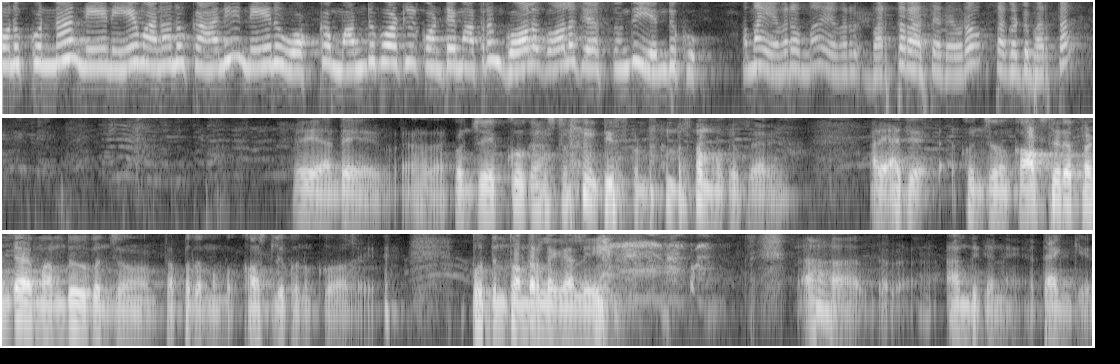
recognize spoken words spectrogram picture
కొనుక్కున్నా నేనేం అనను కానీ నేను ఒక్క మందు బాటిల్ కొంటే మాత్రం గోల గోల చేస్తుంది. ఎందుకు? అమ్మా ఎవరమ్మా? ఎవరు? భర్త రాశాడు ఎవరో? సగటు భర్త? ఏ అంటే కొంచెం ఎక్కువ కష్టం తీసుకుంటాం ఒకసారి. అదే అదే కొంచెం కాఫ్ సిరప్ అంటే మందు కొంచెం తప్పదమ్మ కాస్ట్లీ కొనుక్కోవాలి. పొద్దున్న తొందర లేగాలి. అందుకనే థ్యాంక్ యూ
